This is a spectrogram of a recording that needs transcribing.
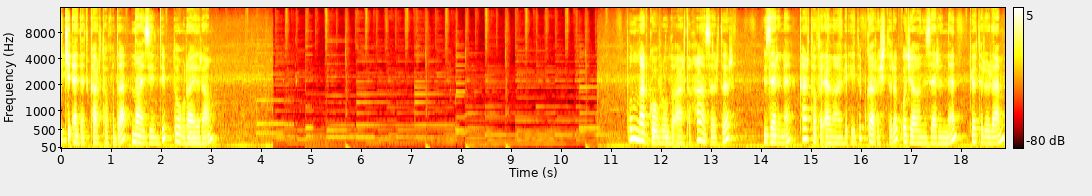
İki ədəd kartofu da nazildib doğrayıram. Bunlar qovruldu, artıq hazırdır. Üzərinə kartofu əlavə edib qarışdırıb ocağın üzərindən götürürəm.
